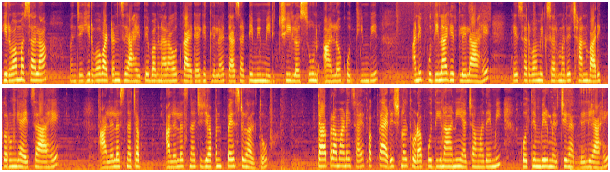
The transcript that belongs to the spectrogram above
हिरवा मसाला म्हणजे हिरवं वाटण जे आहे ते बघणार आहोत काय काय घेतलेलं आहे. त्यासाठी मी मिरची लसूण आलं कोथिंबीर आणि पुदिना घेतलेला आहे. हे सर्व मिक्सरमध्ये छान बारीक करून घ्यायचं आहे. आलं लसणाच्या आलं लसणाची जी आपण पेस्ट घालतो त्याप्रमाणेच आहे. फक्त ॲडिशनल थोडा पुदिना आणि याच्यामध्ये मी कोथिंबीर मिरची घातलेली आहे.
